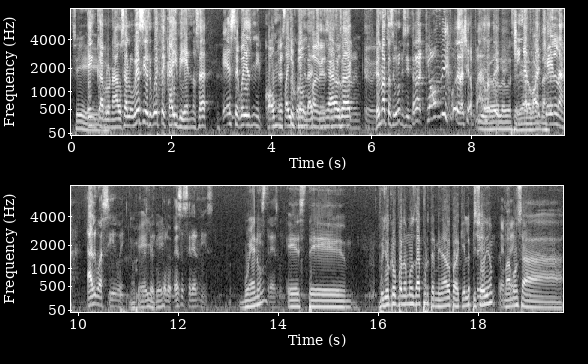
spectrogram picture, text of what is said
Sí. encabronado. O sea, lo ves y el güey te cae bien. O sea, ese güey es mi compa, hijo de la chingada. O sea, es más, te aseguro que si entrara, ¿qué onda, hijo de la sería Chingate la una chela. Algo así, güey. Ok, ok. Pero esos serían mis. Bueno, Mis tres, güey. este, pues yo creo que podemos dar por terminado por aquí el episodio. Vamos a,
